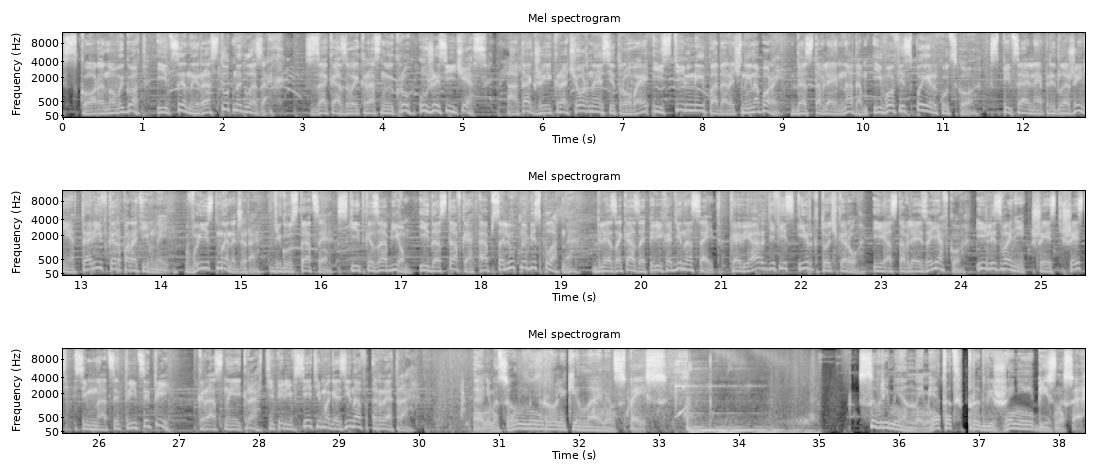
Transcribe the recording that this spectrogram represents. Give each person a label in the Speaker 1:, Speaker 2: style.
Speaker 1: Скоро Новый год, и цены растут на глазах. Заказывай красную икру уже сейчас. А также икра черная, сетровая и стильные подарочные наборы. Доставляем на дом и в офис по Иркутску. Специальное предложение «Тариф корпоративный». Выезд менеджера, дегустация, скидка за объем и доставка абсолютно бесплатно. Для заказа переходи на сайт caviar и оставляй заявку. Или звони 66 17 33. Красная икра теперь и в сети магазинов «Ретро».
Speaker 2: Анимационные ролики Line and Space. Современный метод продвижения бизнеса.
